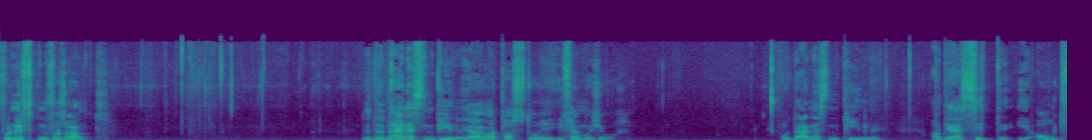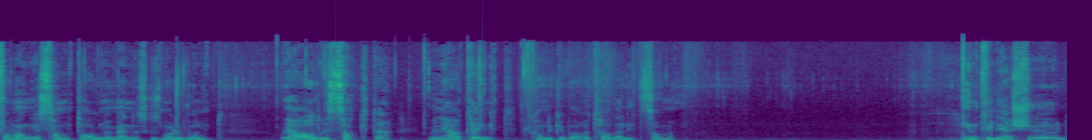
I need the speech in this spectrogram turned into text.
Fornuften forsvant. Det, det, er nesten pinlig. Jeg har jo vært pastor i, i 25 år. Og det er nesten pinlig at jeg sitter i altfor mange samtaler med mennesker som har det vondt. Og jeg har aldri sagt det, men jeg har tenkt Kan du ikke bare ta deg litt sammen? Inntil jeg sjøl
